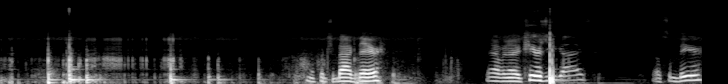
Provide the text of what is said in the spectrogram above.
I'm gonna put you back there. Have another cheers you guys. Have some beer.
